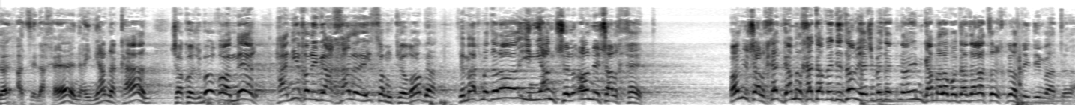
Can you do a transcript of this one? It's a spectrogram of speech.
אז לכן העניין כאן שהקדוש ברוך הוא אומר הניחו לי ואכל לו איסום כרוגע זה משמע זה לא עניין של עונש על חטא. עונש על חטא גם על חטא עבד אזור יש בזה תנאים גם על עבודה זרה צריך להיות עדים והתראה.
